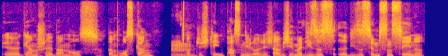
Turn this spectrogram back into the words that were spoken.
äh, gerne schnell beim, Aus, beim Ausgang. Mhm. Aber durch den passen die Leute nicht. Da habe ich immer dieses, äh, diese Simpsons-Szene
